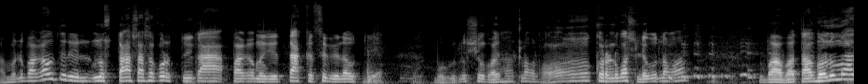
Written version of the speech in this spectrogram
म्हटलं बघा बघावं तरी नुसता असं असं करतोय का? बघा म्हणजे ताकद सगळी लावतोय. बघितलं शिंगाचा हात लावला. करंट बसले वाचले गुला बाबा ता म्हणून मला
